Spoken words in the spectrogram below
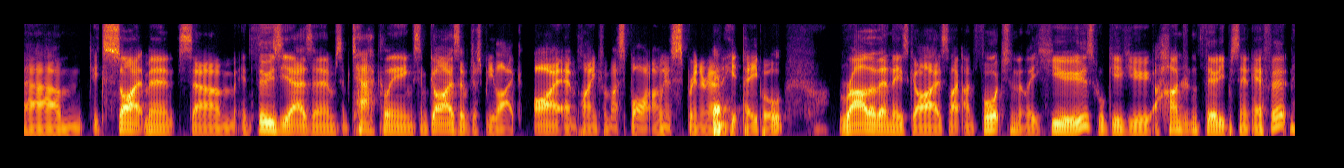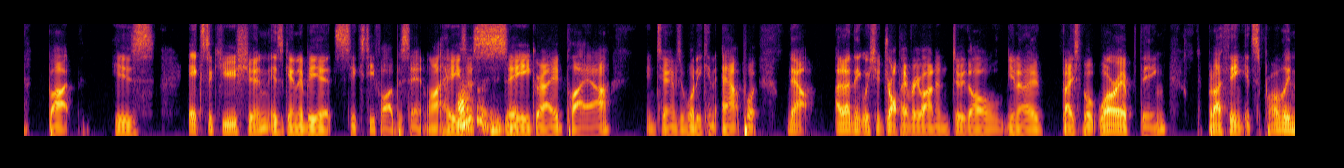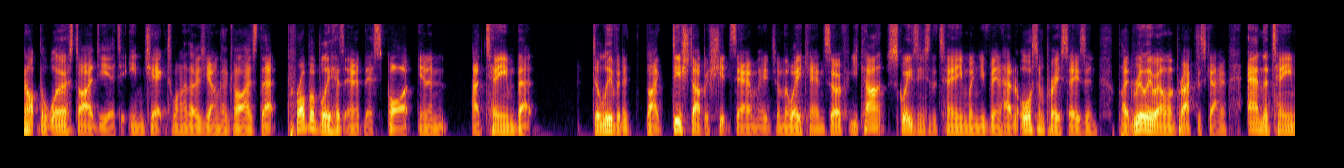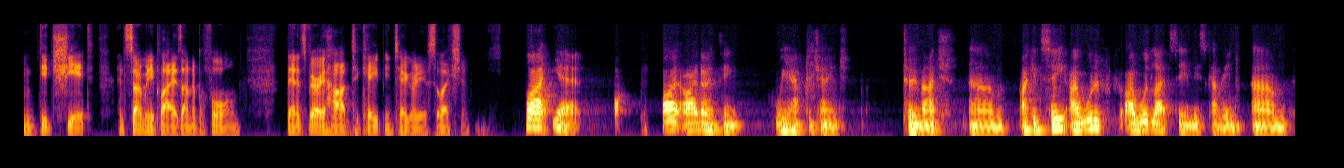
um, excitement, some enthusiasm, some tackling, some guys that will just be like, I am playing for my spot. I'm going to sprint around Yeah. and hit people. Rather than these guys, like unfortunately, Hughes will give you 130% effort, but his execution is going to be at 65%. Like he's a oh, did. C grade player in terms of what he can output. Now, I don't think we should drop everyone and do the whole, you know, Facebook warrior thing, but I think it's probably not the worst idea to inject one of those younger guys that probably has earned their spot in an, a team that delivered a like dished up a shit sandwich on the weekend. So if you can't squeeze into the team when you've been had an awesome preseason, played really well in practice game, and the team did shit, and so many players underperform, then it's very hard to keep integrity of selection. Well, yeah, I I don't think we have to change too much. Um, I could see I would have I would like to see this come in. Um,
